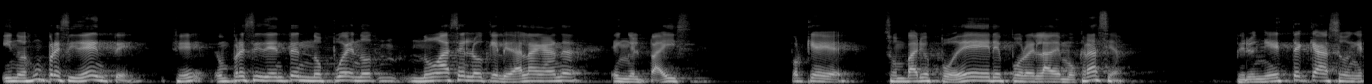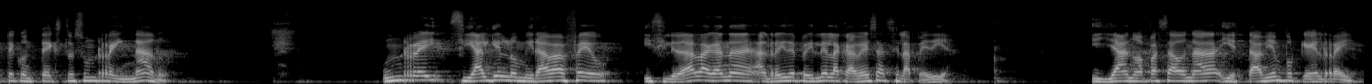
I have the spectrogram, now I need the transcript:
Y no es un presidente. Un presidente no, puede, no, no hace lo que le da la gana en el país. Porque son varios poderes por la democracia. Pero en este caso, en este contexto, es un reinado. Un rey, si alguien lo miraba feo y si le daba la gana al rey de pedirle la cabeza, se la pedía. Y ya no ha pasado nada y está bien porque es el rey.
